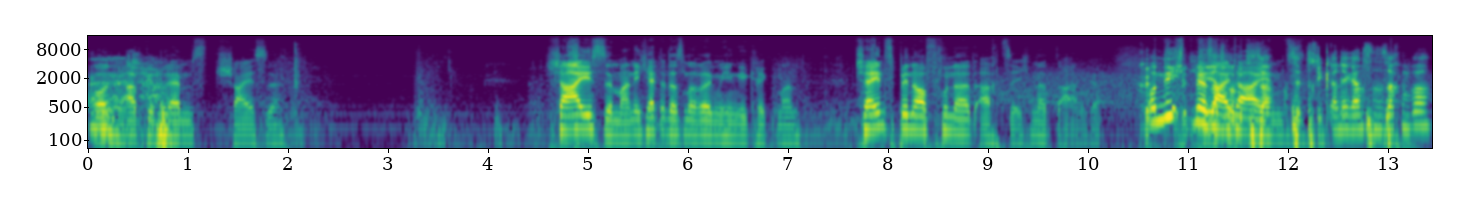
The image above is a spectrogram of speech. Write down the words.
Und abgebremst. Scheiße. Scheiße, Mann. Ich hätte das noch irgendwie hingekriegt, Mann. Chain Spin-Off 180. Na danke. Könnt- Und nicht mehr Seite bitte sagen, 1. Was der Trick an der ganzen Sachen war?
